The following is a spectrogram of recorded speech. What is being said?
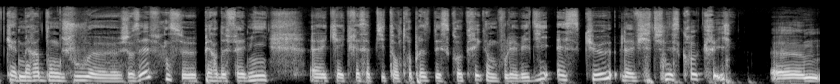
Cadmerat donc joue euh, Joseph, hein, ce père de famille euh, qui a créé sa petite entreprise d'escroquerie, comme vous l'avez dit. Est-ce que la vie est une escroquerie? Euh,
